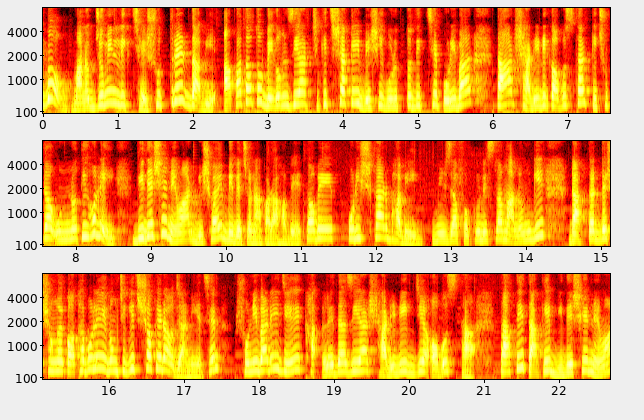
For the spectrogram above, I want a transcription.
এবং মানবজমিন লিখছে, সূত্রের দাবি, আপাতত বেগম জিয়ার চিকিৎসাকেই বেশি গুরুত্ব দিচ্ছে পরিবার। তার শারীরিক অবস্থার কিছুটা উন্নতি হলেই বিদেশে নেওয়ার বিষয়ে বিবেচনা করা হবে। তবে পরিষ্কারভাবে মির্জা ফখরুল ইসলাম আলমগীর ডাক্তারদের সঙ্গে কথা বলে এবং চিকিৎসকেরাও জানিয়েছেন শনিবারে যে খালেদা জিয়ার শারীরিক যে অবস্থা, তাতে তাকে বিদেশে নেওয়া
